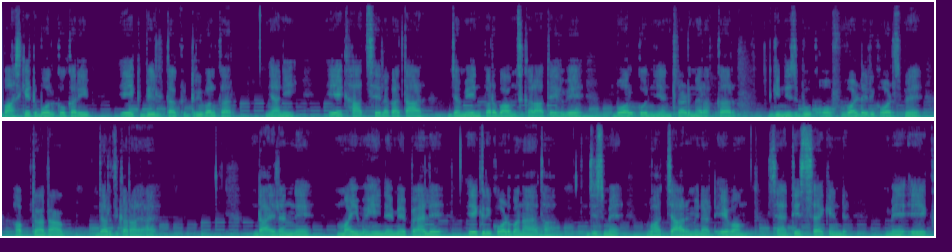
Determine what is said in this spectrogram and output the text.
बास्केटबॉल को करीब एक बिल तक ड्रिबल कर, यानी एक हाथ से लगातार ज़मीन पर बाउंस कराते हुए बॉल को नियंत्रण में रखकर Guinness book of world records में अपना नाम दर्ज कराया है। डायलन ने मई महीने में पहले एक रिकॉर्ड बनाया था, जिसमें वह चार मिनट एवं सैंतीस सेकंड में एक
